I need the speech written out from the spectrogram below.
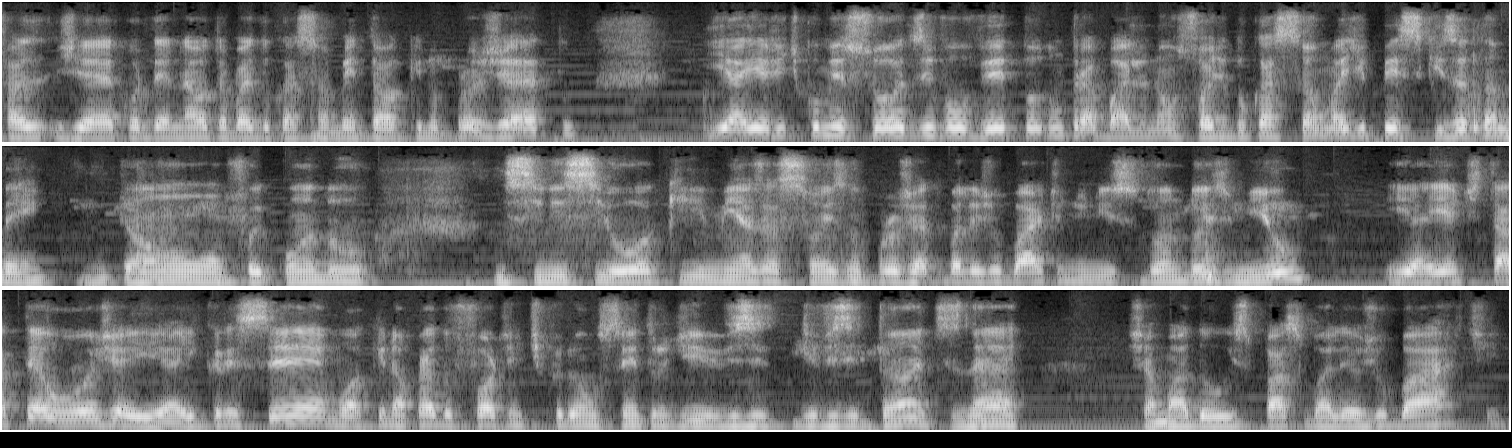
coordenar o trabalho de educação ambiental aqui no projeto e aí a gente começou a desenvolver todo um trabalho não só de educação, mas de pesquisa também. Então foi quando se iniciou aqui minhas ações no projeto Balejo Bart no início do ano 2000. E aí a gente está até hoje aí. Aí crescemos, aqui na Praia do Forte a gente criou um centro de, de visitantes, né? Chamado Espaço Baleia Jubarte,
